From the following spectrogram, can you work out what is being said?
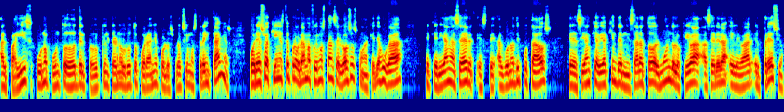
al país 1.2 del Producto Interno Bruto por año por los próximos 30 años. Por eso aquí en este programa fuimos tan celosos con aquella jugada que querían hacer este, algunos diputados que decían que había que indemnizar a todo el mundo, lo que iba a hacer era elevar el precio.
